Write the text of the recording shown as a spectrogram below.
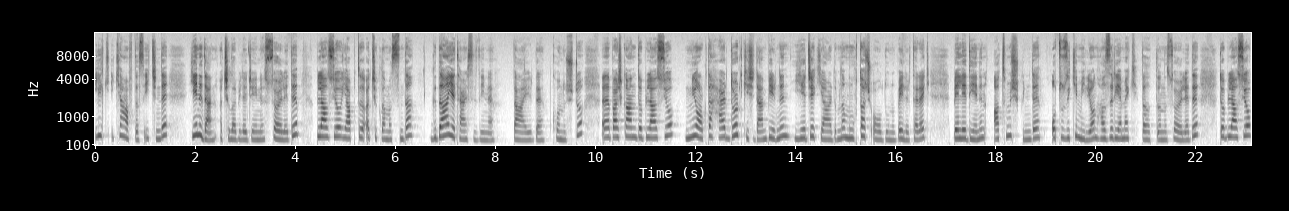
ilk iki haftası içinde yeniden açılabileceğini söyledi. Blasio yaptığı açıklamasında gıda yetersizliğine dair de konuştu. Ee, Başkan de Blasio New York'ta her 4 kişiden birinin yiyecek yardımına muhtaç olduğunu belirterek belediyenin 60 günde 32 milyon hazır yemek dağıttığını söyledi. De Blasio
